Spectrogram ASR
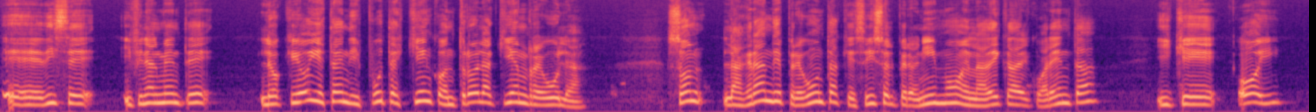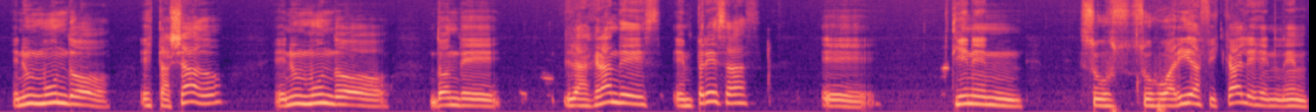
Eh, dice, y finalmente, lo que hoy está en disputa es quién controla, quién regula. son las grandes preguntas que se hizo el peronismo en la década del 40 y que hoy, en un mundo estallado, en un mundo donde las grandes empresas eh, tienen sus, sus, guaridas fiscales en,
